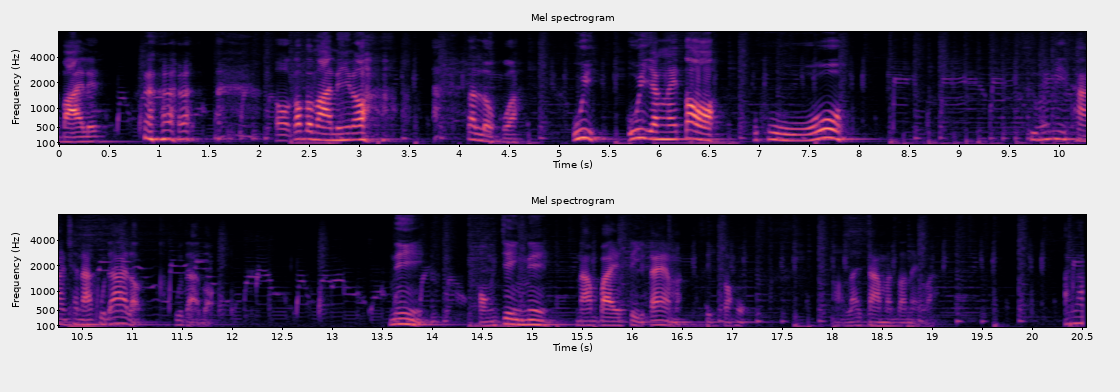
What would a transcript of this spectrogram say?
สบายเลยโอ้ก็ประมาณนี้เนาะตลกว่ะ อุ้ยอุ้ยยังไงต่อ โอ้โห คือไม่มีทางชนะกูได้หรอกกูตาบอก นี่ของจริงนี่นำไปสี่แต้มอะสิบต่อหกเอาไล่ตามมันตอนไหนวะ อะไร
